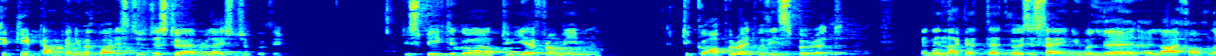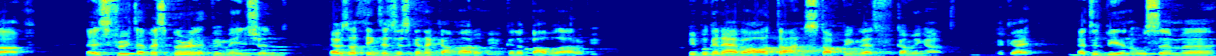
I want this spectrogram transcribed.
To keep company with God is to just to have a relationship with him. To speak to God, to hear from him, to cooperate with his spirit. And then like that, that verse is saying, you will learn a life of love. Those fruit of the spirit that we mentioned, those are things that's just going to come out of you, going to bubble out of you people can have a hard time stopping that coming out. Okay, that would be an awesome. Uh,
